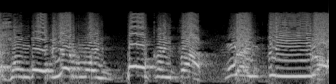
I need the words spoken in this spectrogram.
Es un gobierno hipócrita, mentiroso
